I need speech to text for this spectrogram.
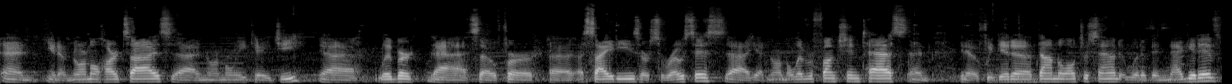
and you know normal heart size, uh, normal EKG, uh, liver. so for ascites or cirrhosis, he had normal liver function tests, and you know if we did an abdominal ultrasound, it would have been negative.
